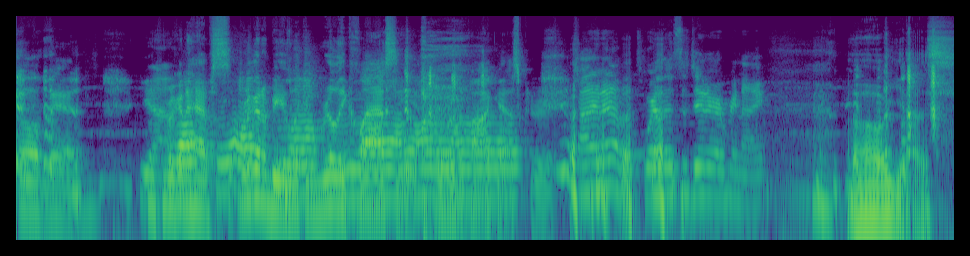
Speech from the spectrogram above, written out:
There it is. Oh man, Yeah, we're gonna have we're gonna be looking really classy over the podcast crew. I know. Let's wear this to dinner every night. Oh yes.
